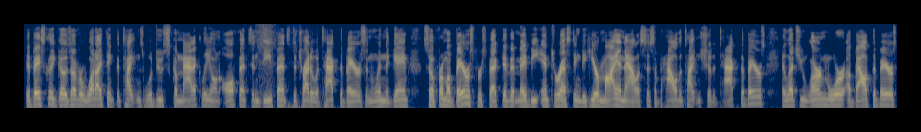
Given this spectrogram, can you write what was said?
that basically goes over what I think the Titans will do schematically on offense and defense to try to attack the Bears and win the game. So from a Bears perspective, it may be interesting to hear my analysis of how the Titans should attack the Bears. It lets you learn more about the Bears,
